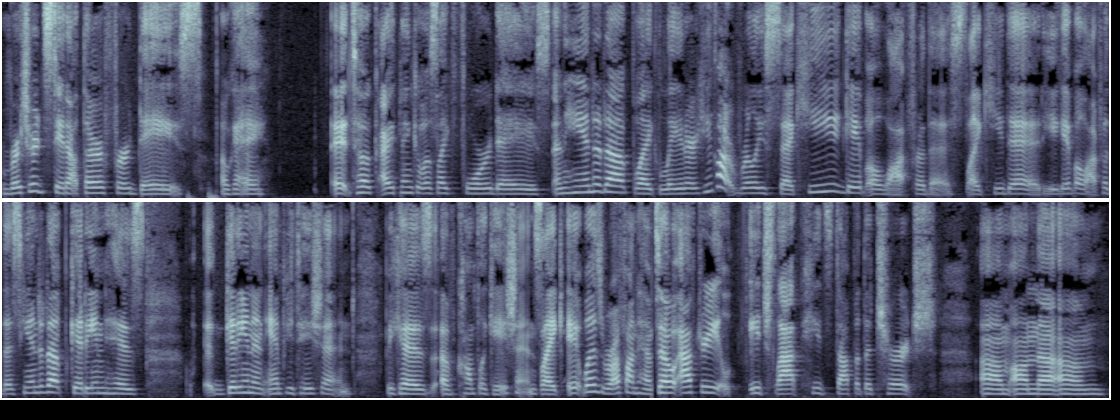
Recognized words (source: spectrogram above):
Richard stayed out there for days, okay? It took i think it was like four days. And he ended up like later he got really sick. He gave a lot for this. Like he did. He gave a lot for this. He ended up getting his getting an amputation because of complications. Like it was rough on him. So after each lap he'd stop at the church um, on the um,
